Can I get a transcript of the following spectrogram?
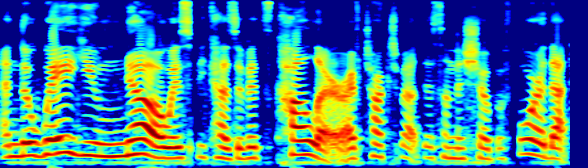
And the way you know is because of its color. I've talked about this on the show before that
